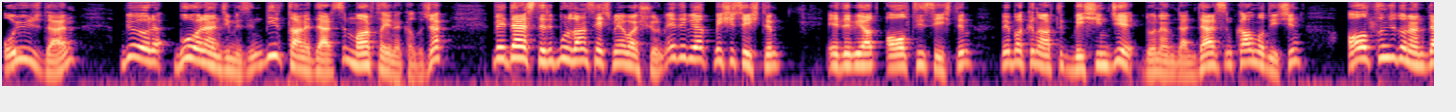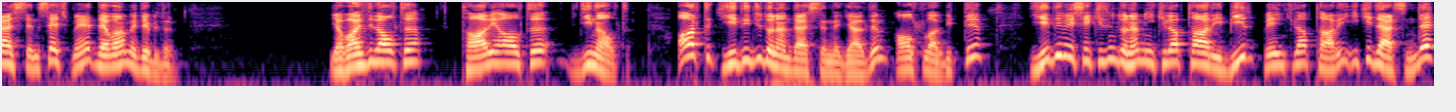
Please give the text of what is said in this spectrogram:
O yüzden bir öğre bu öğrencimizin bir tane dersi Mart ayına kalacak. Ve dersleri buradan seçmeye başlıyorum. Edebiyat 5'i seçtim. Edebiyat 6'yı seçtim. Ve bakın artık 5. dönemden dersim kalmadığı için 6. dönem derslerini seçmeye devam edebilirim. Yabancı dil 6, tarih 6, din 6. Artık 7. dönem derslerine geldim. 6'lar bitti. 7 ve 8. dönem İnkılap Tarihi 1 ve İnkılap Tarihi 2 dersinde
